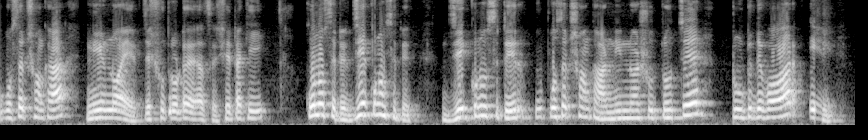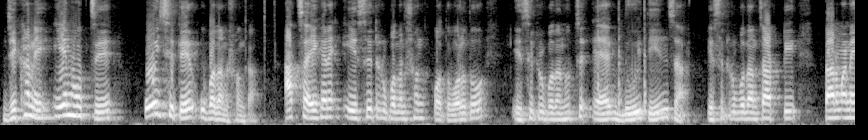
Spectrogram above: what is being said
উপসেট সংখ্যা নির্ণয়ের যে সূত্রটা আছে, সেটা কি? কোন সেটের, যে কোনো সেটের, যে কোনো সেটের উপসেট সংখ্যা নির্ণয় সূত্র হচ্ছে two to the power N যেখানে এন হচ্ছে ওই সেটের উপাদান সংখ্যা। আচ্ছা এখানে এ সেটের উপাদান সংখ্যা কত বলো তো এ সেটের উপাদান হচ্ছে এক, দুই, তিন, চার। এ সেটের উপাদান চারটি। তার মানে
